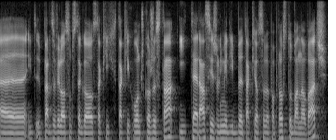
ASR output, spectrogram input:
E, I bardzo wiele osób z tego, z takich, takich łącz korzysta i teraz, jeżeli mieliby takie osoby po prostu banować,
